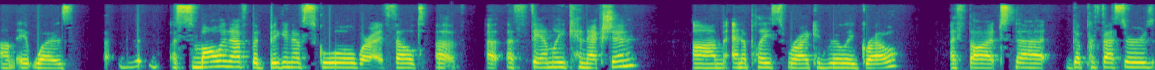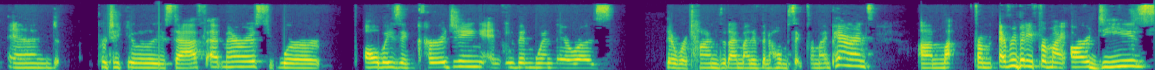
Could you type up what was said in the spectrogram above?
Um, it was a small enough but big enough school where I felt a, a, family connection um, and a place where I could really grow. I thought that the professors and particularly the staff at Marist were always encouraging, and even when there was there were times that I might have been homesick for my parents, um, from everybody from my RDs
